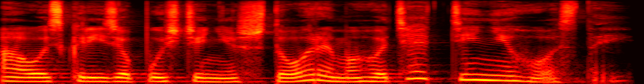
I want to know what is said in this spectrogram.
А ось крізь опущені штори моготять тіні гостей.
